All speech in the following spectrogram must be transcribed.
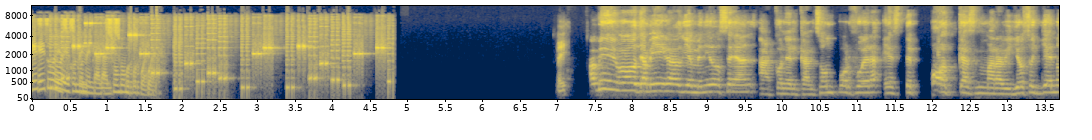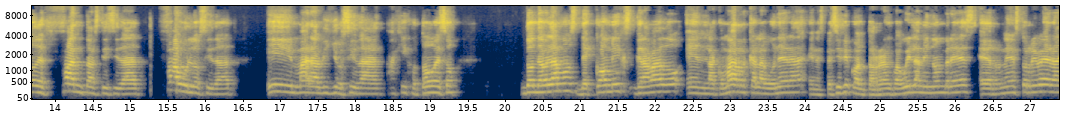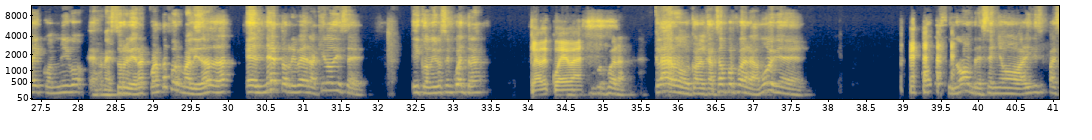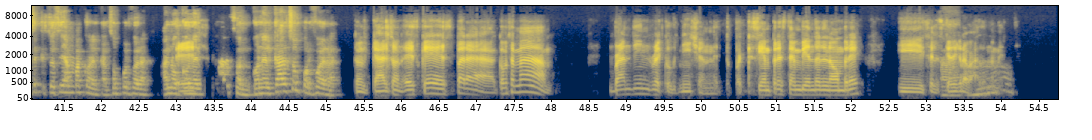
Esto es con el calzón por fuera. Amigos y amigas, bienvenidos sean a Con el calzón por fuera, este podcast maravilloso lleno de fantasticidad, fabulosidad y maravillosidad, ajijo, todo eso, donde hablamos de cómics grabado en la comarca lagunera, en específico en Torreón, Coahuila. Mi nombre es Ernesto Rivera y conmigo, Ernesto Rivera, ¿cuánta formalidad, verdad? El Neto Rivera, aquí lo dice. Y conmigo se encuentra. Claudio Cuevas. Por fuera. Claro, con el calzón por fuera, muy bien. Ponga su nombre, señor. Ahí dice, parece que esto se llama con el calzón por fuera. Ah, no, con el calzón, con el calzón por fuera. Con el calzón, es que es para, ¿cómo se llama? Branding recognition, neto, para que siempre estén viendo el nombre y se les quede grabado. ¿no?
